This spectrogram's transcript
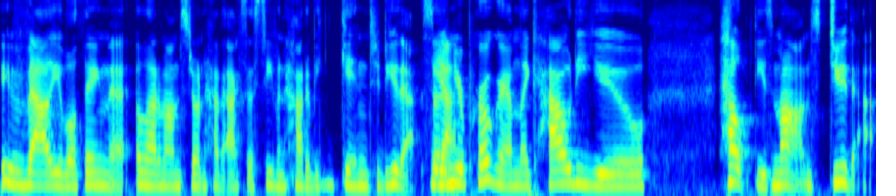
a valuable thing that a lot of moms don't have access to even how to begin to do that. So yeah. in your program, like how do you help these moms do that?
